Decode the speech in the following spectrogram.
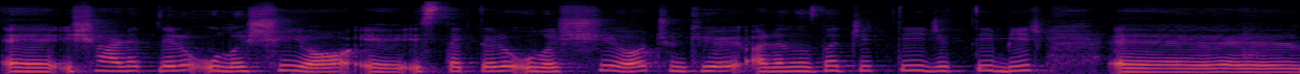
e, işaretleri ulaşıyor, e, istekleri ulaşıyor. Çünkü aranızda ciddi ciddi bir e,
